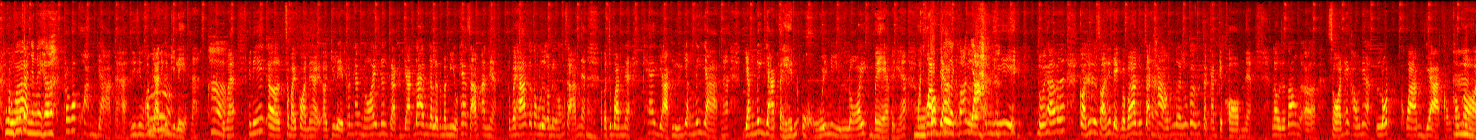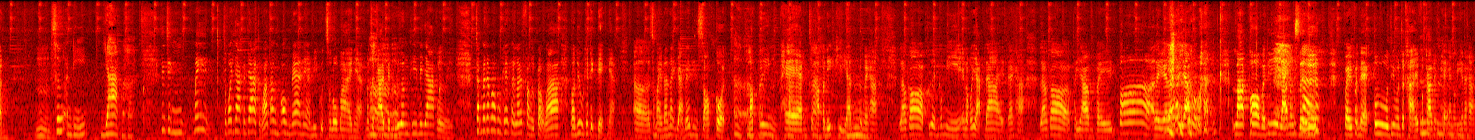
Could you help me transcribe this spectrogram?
ภูมิคุ้มกันยังไงคะ เพราะว่าความอยากนะคะจริงๆ ความอยากนี่คือกิเลสนะค่ะถูกไหมทีนี้เอ่อสมัยก่อนเนี่ยเอ่อกิเลสค่อนข้างน้อยเนื่องจากอยากได้เหมันกันเลยแต่มันมีอยู่แค่ 3 อันเนี่ยถูกไหมคะก็ต้องเลือกเอาหนึ่งของสามเนี่ยอืมแต่ปัจจุบันเนี่ยแค่อยากหรือยังไม่อยากนะ ยังไม่อยากแต่เห็นโอ้โหมีอยู่ร้อยแบบอย่างเงี้ยมันก็เกิดความอยากทันทีถูกไหมคะเพราะฉะนั้นก่อนที่จะสอนให้เด็กแบบว่ารู้จักค่ะค่าของเงินแล้วก็รู้จักการเก็บออมเนี่ย เราจะต้องเออสอนให้เขาเนี่ยลดความอยากของเขาก่อนอืมซึ่งอันนี้ยากนะคะ จริงๆไม่จะว่ายากก็ยากแต่ว่าถ้าคุณพ่อคุณแม่เนี่ยมีกุศโลบายเนี่ยมันจะอ่ากลายเป็นอ่าเรื่องที่ไม่ยากเลยจำไม่ได้ว่าคุณแค่เคยเล่าให้ฟังหรือเปล่าว่าตอนที่คุณแค่เด็ก ๆ เนี่ยเอ่อสมัยนั้นน่ะอยากได้ดินสอกดอ่าอ่ารับริ่งแพงสถาปนิกเขียนอืมถูกไหมคะแล้วก็เพื่อนเขามีเอ้ยเราก็อยากได้นะคะ แล้วก็พยายามไปป้าอะไรอย่างเงี้ยแล้วพยายามบอกว่า ลากพ่อไปที่ร้านหนังสือ ไปแผนกตู้ที่มันจะขายปากกาแพงๆอะไรอย่างเงี้ยนะคะ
